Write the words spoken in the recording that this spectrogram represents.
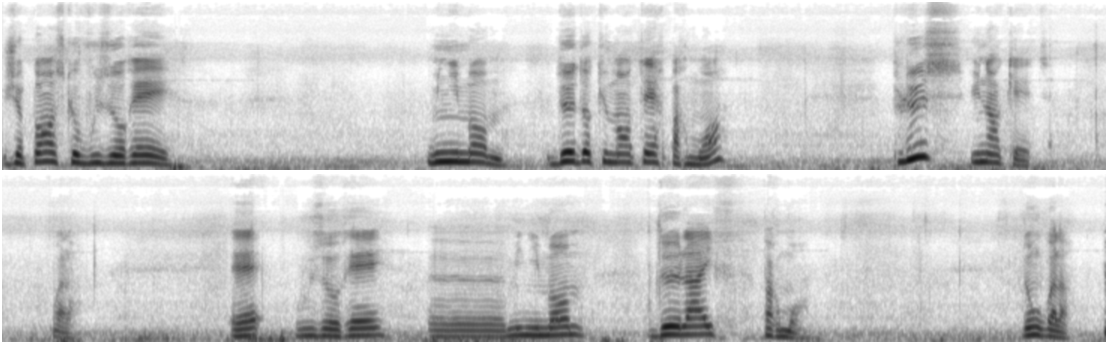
je pense que vous aurez minimum deux documentaires par mois, plus une enquête. Voilà. Et vous aurez euh, minimum deux lives par mois. Donc voilà.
